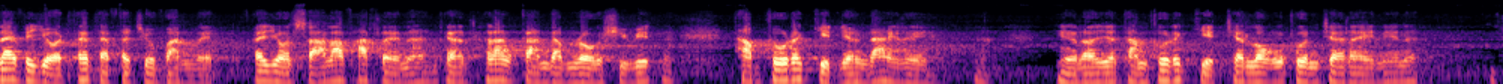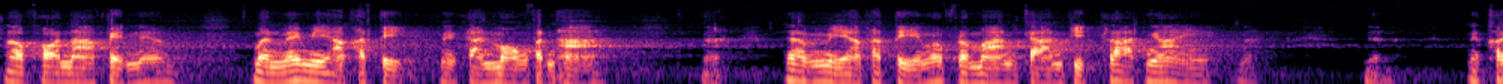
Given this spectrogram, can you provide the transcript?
ได้ประโยชน์ตั้งแต่ปัจจุบันเลย ประโยชน์สารพัดเลยนะการร่างการดำรงชีวิตทำธุรกิจยังได้เลยอย่างเราจะทำธุรกิจจะลงทุนจะอะไรเนี่ยนะ เราภาวนาเป็นเนี่ยมันไม่มีอคติในการมองปัญหาถ้ามีอคติว่าประมาณการผิดพลาดง่ายนะเนี่ยค่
